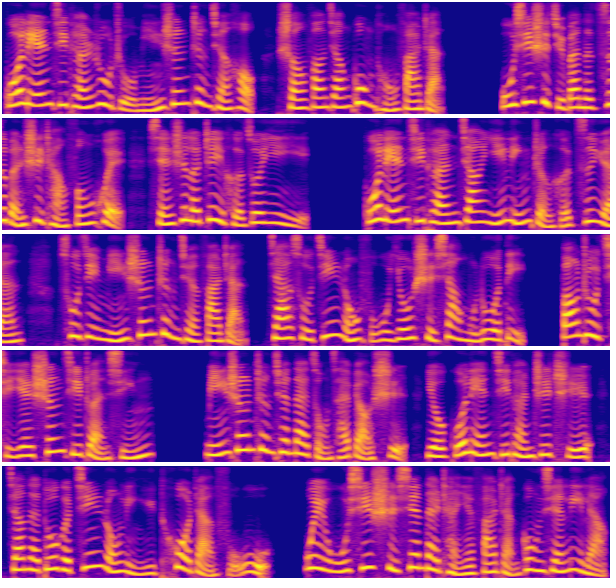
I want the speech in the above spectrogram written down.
国联集团入主民生证券后，双方将共同发展。无锡市举办的资本市场峰会显示了这一合作意义。国联集团将引领整合资源，促进民生证券发展，加速金融服务优势项目落地，帮助企业升级转型。民生证券贷总裁表示，有国联集团支持，将在多个金融领域拓展服务，为无锡市现代产业发展贡献力量。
